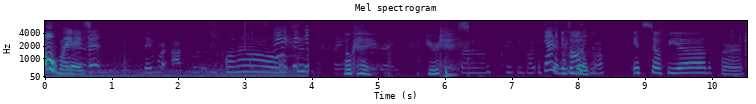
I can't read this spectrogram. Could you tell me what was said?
Oh my days. They were absolutely Oh no. Okay, here it is. Found all these creepy books. We found a It's a book. It's Sofia the First.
